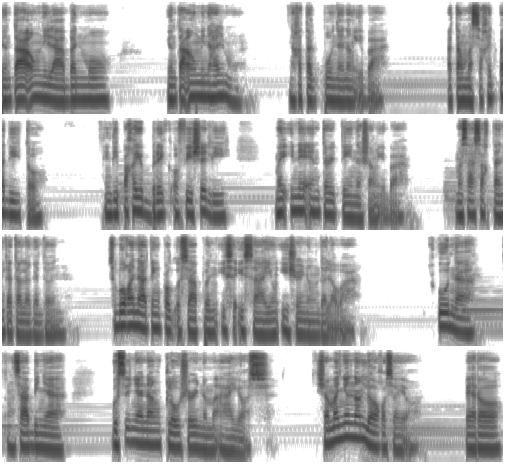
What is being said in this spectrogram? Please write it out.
Yung taong nilaban mo, yung taong minahal mo, nakatagpo na ng iba. At ang masakit pa dito, hindi pa kayo break officially, may ine-entertain na siyang iba. Masasaktan ka talaga doon. Subukan nating pag-usapan isa-isa yung issue ng dalawa. Una, ang sabi niya, gusto niya ng closure na maayos. Siya man yun ng loko sa'yo. Pero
